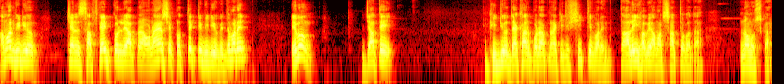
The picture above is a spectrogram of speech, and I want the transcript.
আমার ভিডিও চ্যানেল সাবস্ক্রাইব করলে আপনারা অনায়াসে প্রত্যেকটি ভিডিও পেতে পারেন এবং যাতে ভিডিও দেখার পর আপনারা কিছু শিখতে পারেন তাহলেই হবে আমার সার্থকতা। নমস্কার।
